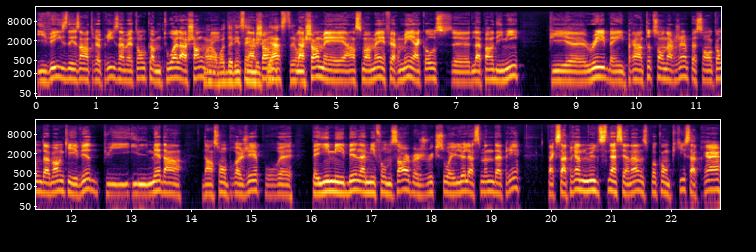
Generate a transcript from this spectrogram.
il vise des entreprises, admettons, comme toi, la chambre. Ouais, mais on va donner 5 la 000 chambre, piastres, tu sais, la chambre est en ce moment est fermée à cause euh, de la pandémie. Puis euh, Ray, ben, il prend tout son argent parce que son compte de banque est vide, puis il le met dans, dans son projet pour euh, payer mes billes à mes fournisseurs, parce que je veux qu'ils soient là la semaine d'après. Fait que ça prend une multinationale, c'est pas compliqué. Ça prend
